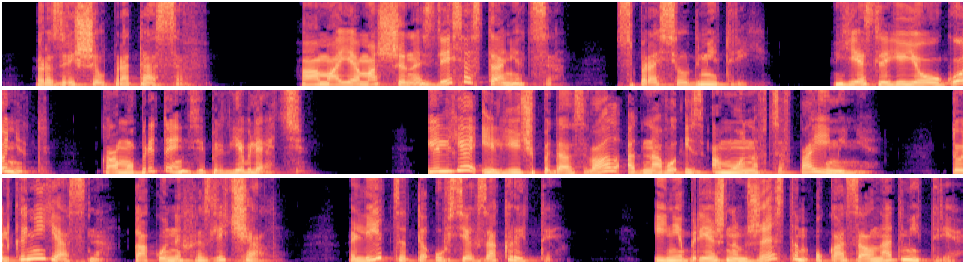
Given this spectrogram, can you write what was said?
— разрешил Протасов. «А моя машина здесь останется?» — спросил Дмитрий. «Если ее угонят, кому претензии предъявлять?» Илья Ильич подозвал одного из ОМОНовцев по имени. Только неясно, как он их различал. Лица-то у всех закрыты. И небрежным жестом указал на Дмитрия.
